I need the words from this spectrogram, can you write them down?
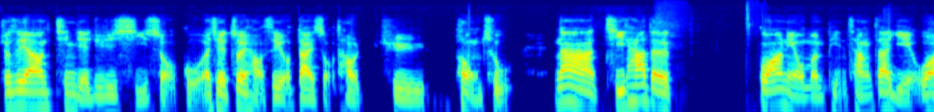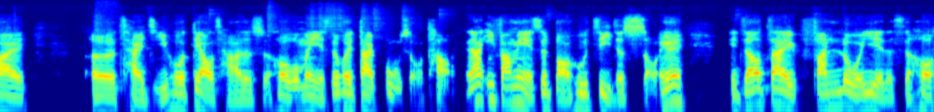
就是要用清洁剂去洗手过，而且最好是有戴手套去碰触。那其他的瓜牛，我们平常在野外。呃，采集或调查的时候，我们也是会戴布手套。那一方面也是保护自己的手，因为你知道在翻落叶的时候，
